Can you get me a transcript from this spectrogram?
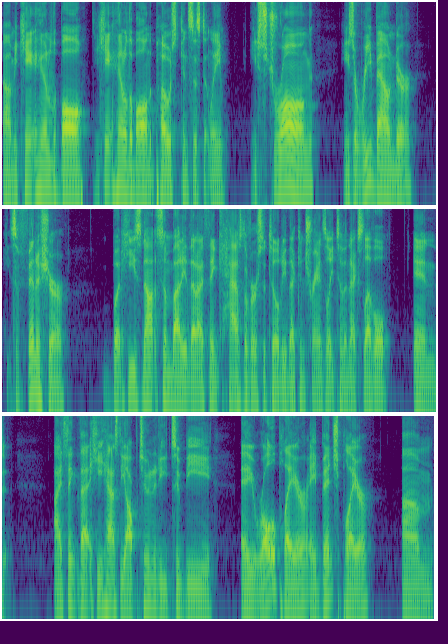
Um, he can't handle the ball. He can't handle the ball in the post consistently. He's strong. He's a rebounder. He's a finisher, but he's not somebody that I think has the versatility that can translate to the next level. And I think that he has the opportunity to be a role player, a bench player. Um,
